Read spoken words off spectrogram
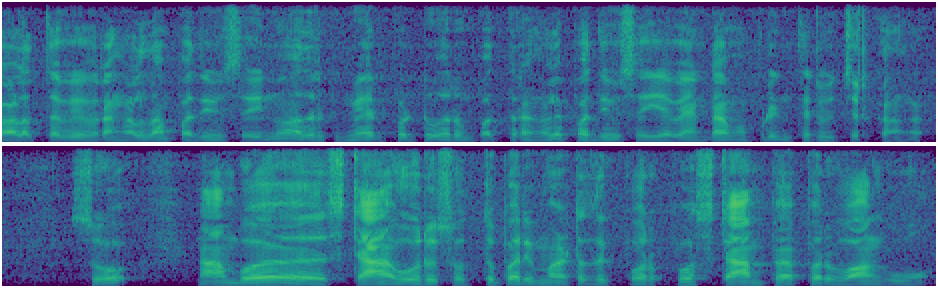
காலத்த விவரங்கள் தான் பதிவு செய்யணும். அதற்கு மேற்பட்டு வரும் பத்திரங்களை பதிவு செய்ய வேண்டாம் அப்படின்னு தெரிவிச்சிருக்காங்க. ஸோ நாம் ஸ்டா ஒரு சொத்து பரிமாற்றத்துக்கு போகிறப்போ ஸ்டாம்ப் பேப்பர் வாங்குவோம்.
